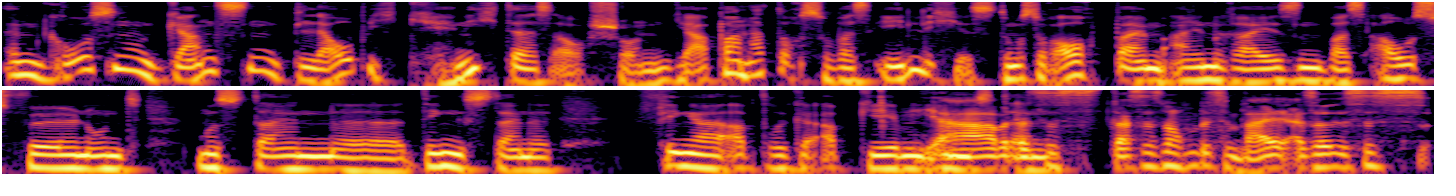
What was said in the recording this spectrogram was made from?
im Großen und Ganzen, glaube ich, kenne ich das auch schon. Japan hat doch sowas ähnliches. Du musst doch auch beim Einreisen was ausfüllen und musst dein äh, Dings, deine Fingerabdrücke abgeben. Ja, aber das ist, das ist noch ein bisschen weit, also es ist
